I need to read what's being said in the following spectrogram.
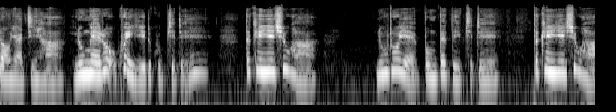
တောင်းရခြင်းဟာလူငယ်တို့အခွင့်အရေးတစ်ခုဖြစ်တယ်။သခင်ယေရှုဟာ လူတို့ရဲ့ပုံသက်တည်ဖြစ်တယ်။သခင်ယေရှုဟာ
